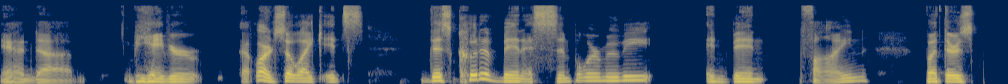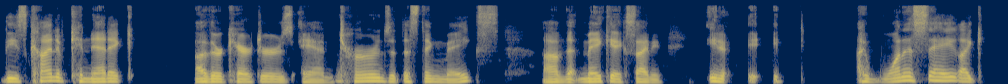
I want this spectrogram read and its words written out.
and uh behavior at large. So like it's this could have been a simpler movie and been fine, but there's these kind of kinetic other characters and turns that this thing makes um, that make it exciting. You know, it, it I want to say like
